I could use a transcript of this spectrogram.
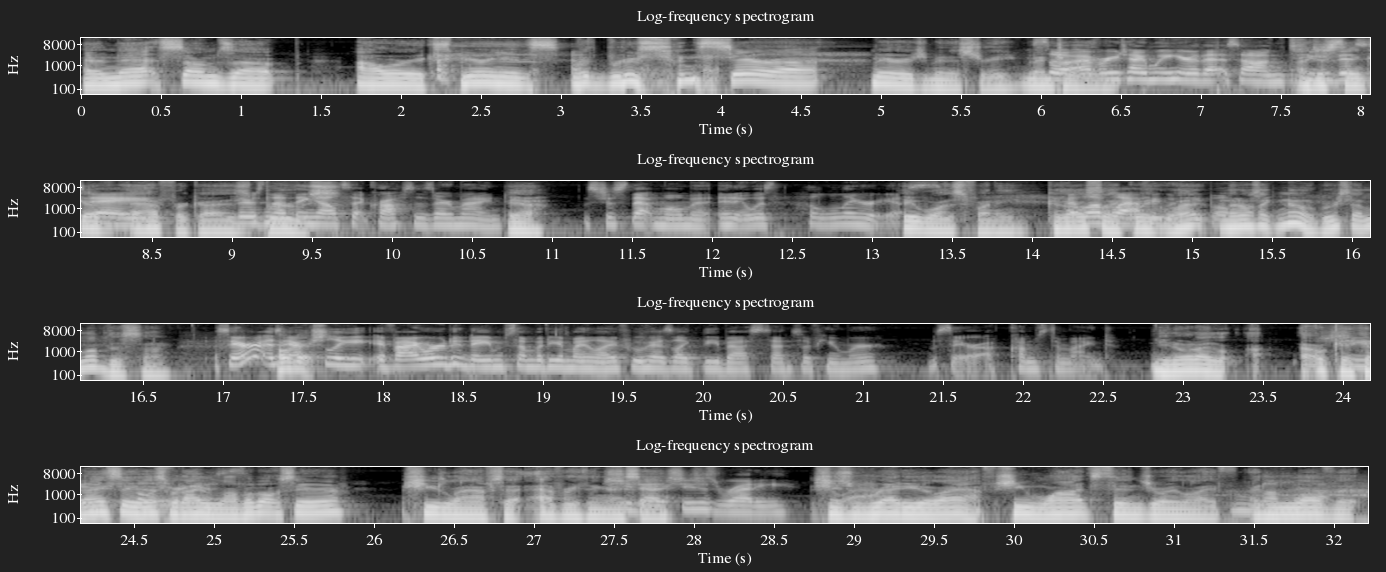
And that sums up our experience with Bruce and Sarah marriage ministry. Mentoring. So every time we hear that song to I just this think of day, Africa there's nothing else that crosses our mind. Yeah. It's just that moment, and it was hilarious. It was funny because I, I was love like, wait, what? people. And then I was like, no, Bruce, I love this song. Sarah is Okay. actually, if I were to name somebody in my life who has like the best sense of humor, Sarah comes to mind. You know what I, okay, can I say this? What I love about Sarah? She laughs at everything I She say. does. She's just ready. She's laugh. ready to laugh. She wants to enjoy life. I love, it.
